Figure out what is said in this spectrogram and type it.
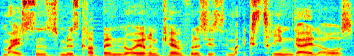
meistens, zumindest gerade bei den neueren Kämpfen, das sieht immer extrem geil aus.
